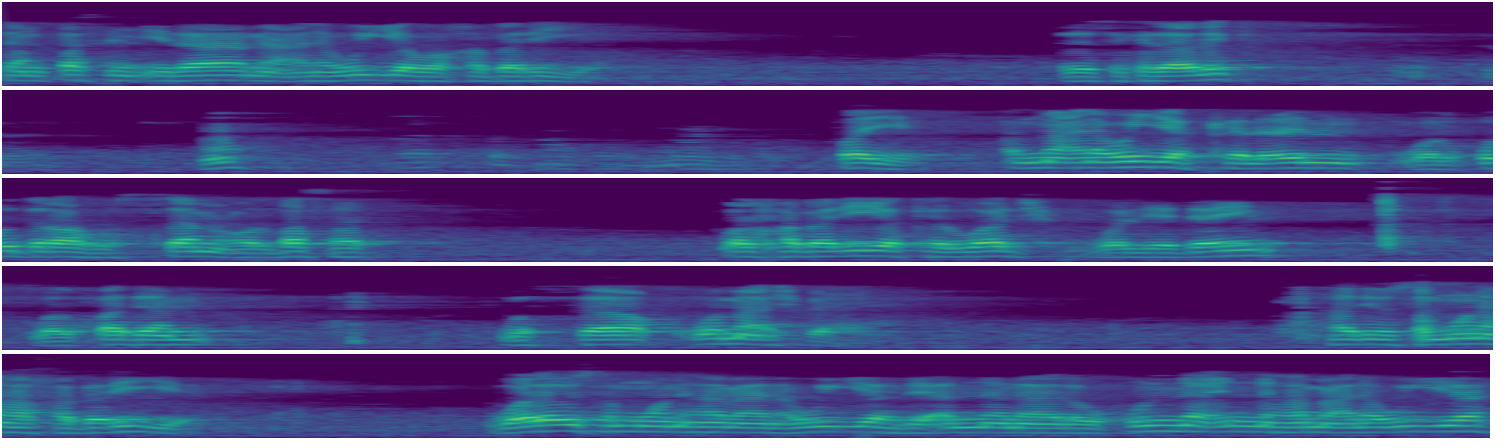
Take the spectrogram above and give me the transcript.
تنقسم إلى معنوية وخبرية. أليس كذلك؟ ها؟ طيب المعنوية كالعلم والقدرة والسمع والبصر والخبرية كالوجه واليدين والقدم والساق وما أشبهه هذه يسمونها خبرية ولا يسمونها معنوية لأننا لو قلنا إنها معنوية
